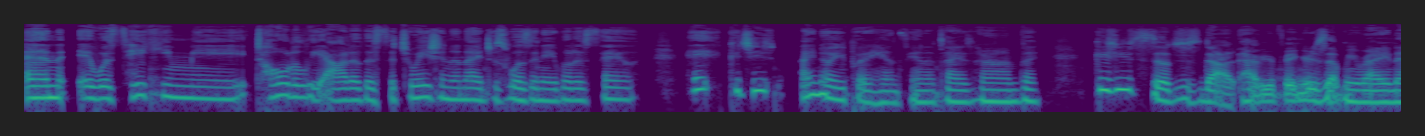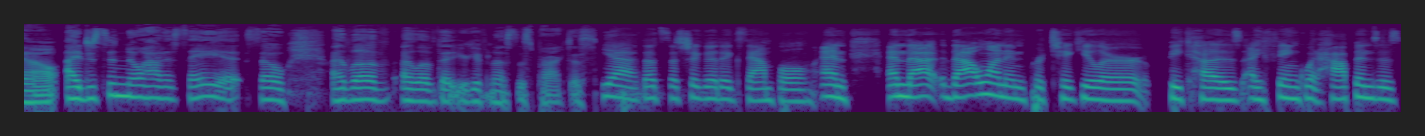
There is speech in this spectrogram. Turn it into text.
And it was taking me totally out of the situation. And I just wasn't able to say, Hey, could you, I know you put hand sanitizer on, but could you still just not have your fingers up me right now? I just didn't know how to say it. So I love, I love that you're giving us this practice. Yeah, that's such a good example. And, and that, that one in particular, because I think what happens is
